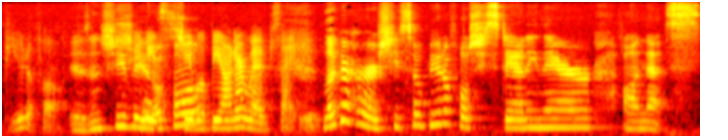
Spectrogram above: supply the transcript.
beautiful. Isn't she, needs- beautiful? she will be on our website. Look at her. She's so beautiful. She's standing there on that, s-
